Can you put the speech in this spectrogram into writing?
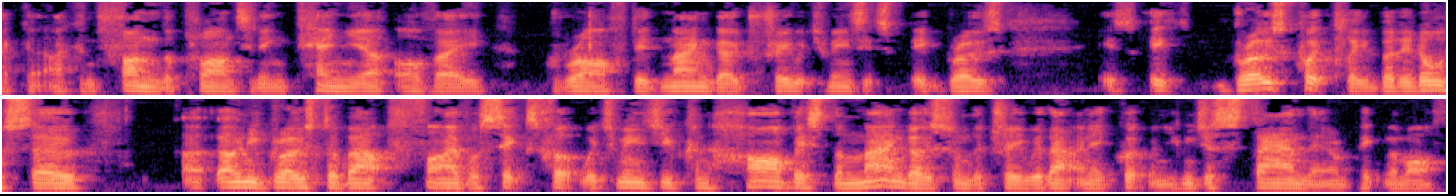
I can, I can fund the planting in Kenya of a grafted mango tree, which means it grows it grows quickly, but it also uh, only grows to about five or six foot, which means you can harvest the mangoes from the tree without any equipment. You can just stand there and pick them off.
